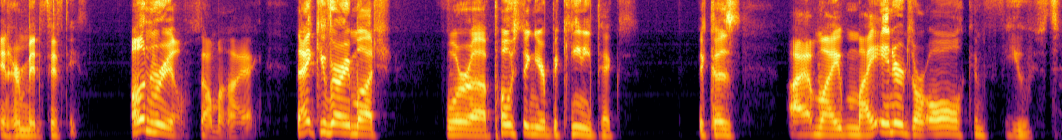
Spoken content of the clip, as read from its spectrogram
in her mid 50s. Unreal, Selma Hayek. Thank you very much for uh, posting your bikini pics because I, my my innards are all confused.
